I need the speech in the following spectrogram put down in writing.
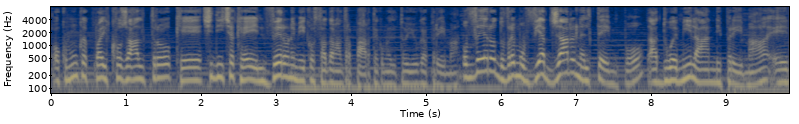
o comunque qualcos'altro che ci dice che il vero nemico sta da un'altra parte, come ha detto Yuga prima. Ovvero dovremo viaggiare nel tempo a due 2000 anni prima e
